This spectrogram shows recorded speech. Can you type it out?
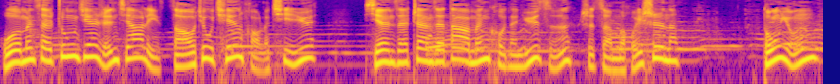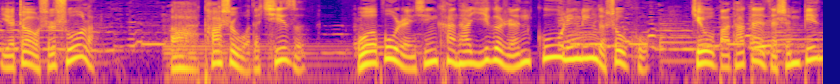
我们在中间人家里早就签好了契约。现在站在大门口的女子是怎么回事呢？董永也照实说了：“啊，她是我的妻子，我不忍心看她一个人孤零零的受苦，就把她带在身边。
